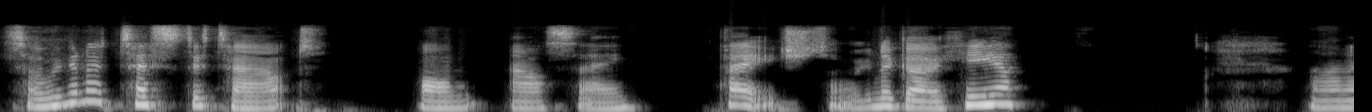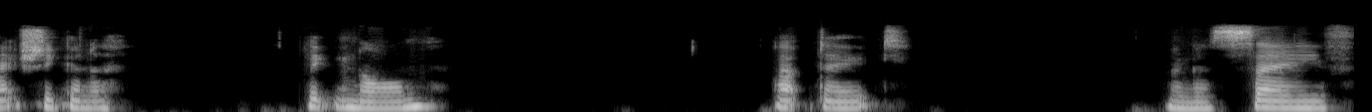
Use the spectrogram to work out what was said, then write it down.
So we're going to test it out on our same page. So we're going to go here and I'm actually going to click none, update, I'm going to save.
